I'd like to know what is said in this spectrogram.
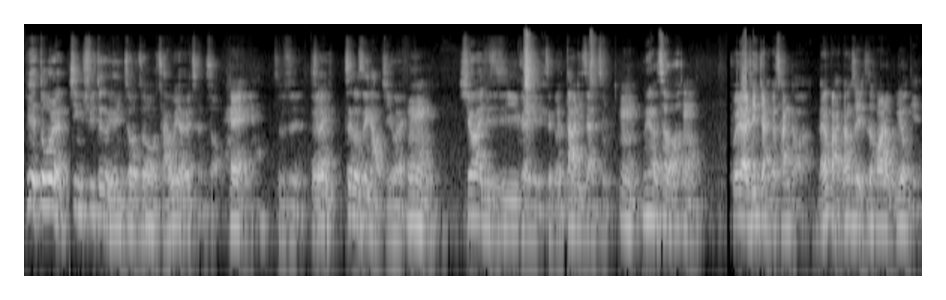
越多人进去这个元宇宙之后，才会越来越成熟，嘿，是不是？对啊所以这个是一个好机会，嗯希望 HTC 可以这个大力赞助。嗯没有错，嗯。回来先讲一个参考啊，南版当时也是花了五六年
